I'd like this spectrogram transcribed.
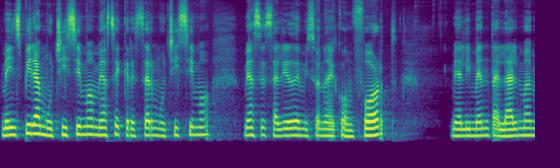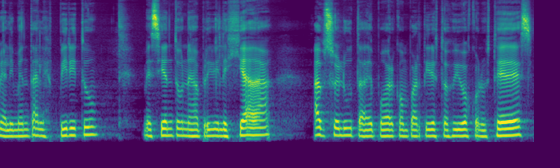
me inspira muchísimo, me hace crecer muchísimo, me hace salir de mi zona de confort, me alimenta el alma, me alimenta el espíritu, me siento una privilegiada absoluta de poder compartir estos vivos con ustedes.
